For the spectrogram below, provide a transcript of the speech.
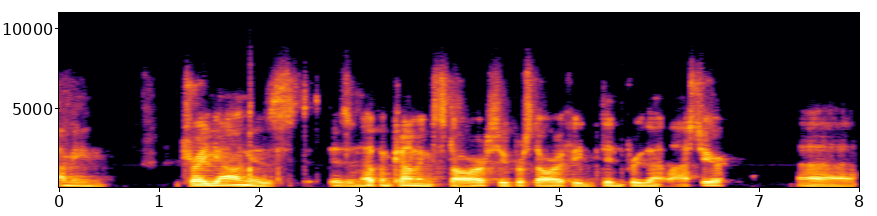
I mean, Trae Young is is an up and coming star, superstar. If he didn't prove that last year, uh,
